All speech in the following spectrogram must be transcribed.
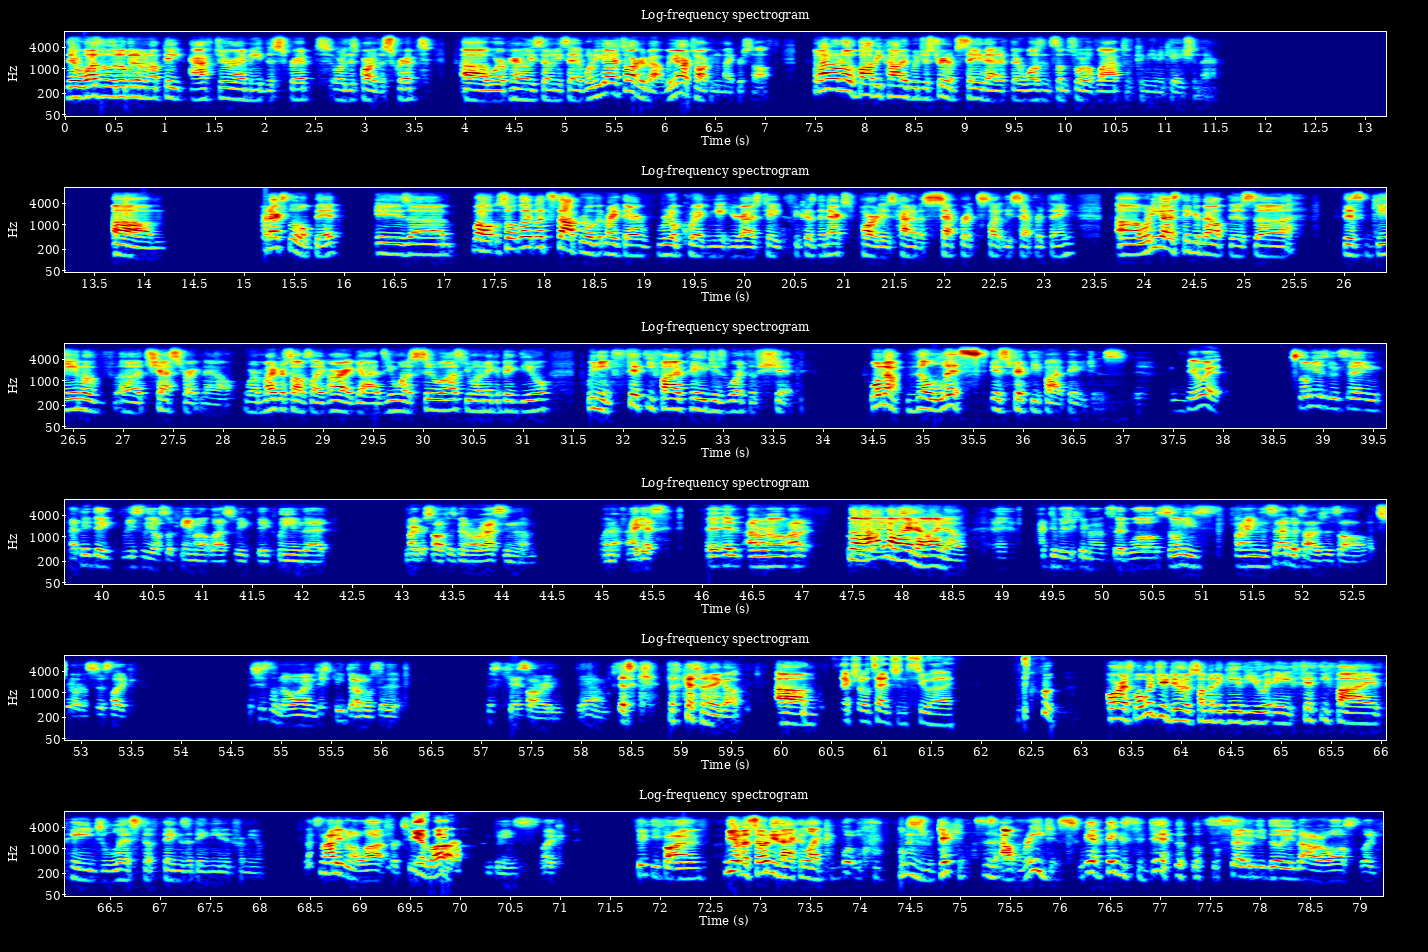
there was a little bit of an update after I made the script or this part of the script, uh, where apparently Sony said, "What are you guys talking about? We are talking to Microsoft." But I don't know if Bobby Kotick would just straight up say that if there wasn't some sort of lapse of communication there. Um, our next little bit is um, well, so let, let's stop real right there, real quick, and get your guys' takes because the next part is kind of a separate, slightly separate thing. Uh, what do you guys think about this uh, this game of uh, chess right now, where Microsoft's like, all right, guys, you want to sue us? You want to make a big deal? We need 55 pages worth of shit. Well, no, the list is 55 pages. Do it. Sony has been saying. I think they recently also came out last week. They claimed that Microsoft has been harassing them. When I guess, and, and I don't know. I, don't- No, I know, I know, I know. And Activision came out and said, "Well, Sony's trying to sabotage us all." That's So it's just like, it's just annoying. Just be done with it. Just kiss already. Damn. Just, just kiss and make up. Um, Sexual tension's too high. Forrest, what would you do if somebody gave you a 55 page list of things that they needed from you? That's not even a lot for two Give up. companies. Like, fifty-five. Yeah, but Sony's acting like this is ridiculous. This is outrageous. We have things to do. It's a seventy billion dollar loss. Like,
